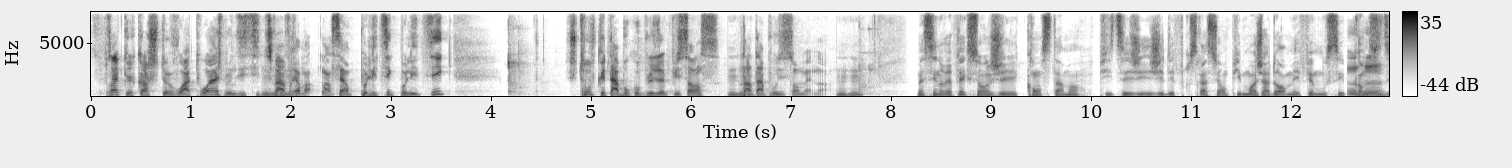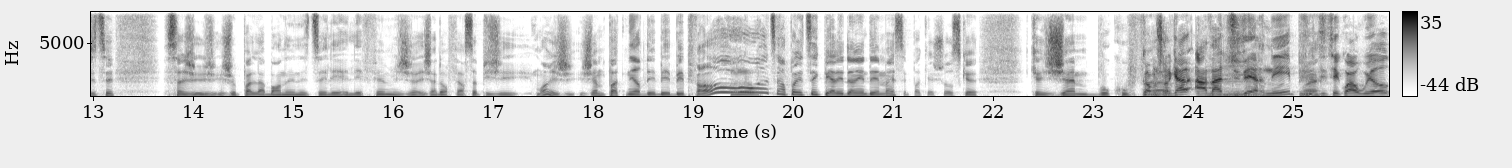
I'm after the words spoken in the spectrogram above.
c'est pour ça que quand je te vois toi, je me dis, si tu vas vraiment te lancer en politique, politique, je trouve que tu as beaucoup plus de puissance dans ta position maintenant. Mais c'est une réflexion que j'ai constamment. Puis, tu sais, j'ai- des frustrations. Puis, moi, j'adore mes films aussi. Comme Mhm. tu dis, tu sais, ça, je, je veux pas l'abandonner, tu sais, les, les films. J'adore faire ça. Puis, moi, j'ai- j'aime pas tenir des bébés puis faire Oh, ouais, tu sais, en politique, puis aller donner des mains. C'est pas quelque chose que, que j'aime beaucoup faire. Comme je regarde Ava Duvernay, puis je me dis, tu sais quoi, Will,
